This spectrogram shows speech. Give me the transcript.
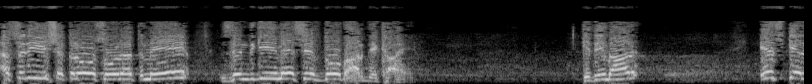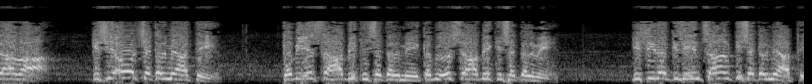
اصلی شکل و صورت میں زندگی میں صرف دو بار دیکھا ہے۔ کتنی بار؟ اس کے علاوہ کسی اور شکل میں آتے۔ کبھی اس صحابی کی شکل میں، کبھی اس صحابی کی شکل میں۔ کسی نہ کسی انسان کی شکل میں آتے۔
